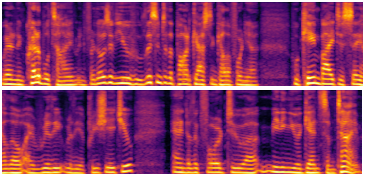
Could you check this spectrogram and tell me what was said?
We had an incredible time. And for those of you who listen to the podcast in California, who came by to say hello, I really, really appreciate you. And I look forward to uh, meeting you again sometime.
